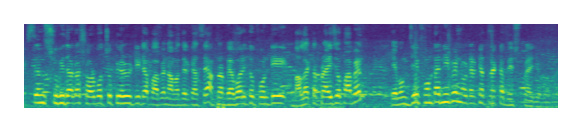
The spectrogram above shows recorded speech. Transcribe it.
এক্সচেঞ্জ সুবিধাটা সর্বোচ্চ পিওরিটিটা পাবেন আমাদের কাছে। আপনার ব্যবহৃত ফোনটি ভালো একটা প্রাইজও পাবেন এবং যে ফোনটা নেবেন ওটার ক্ষেত্রে একটা বেস্ট প্রাইজও পাবেন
